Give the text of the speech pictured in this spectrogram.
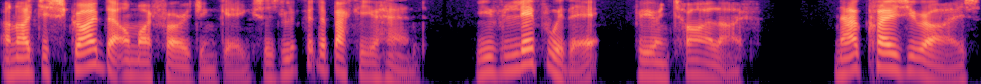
And I describe that on my foraging gigs as look at the back of your hand. You've lived with it for your entire life. Now close your eyes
